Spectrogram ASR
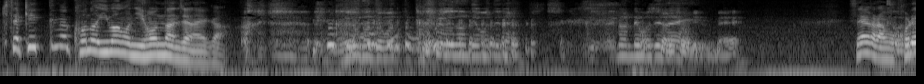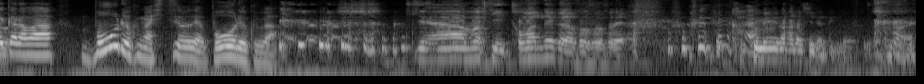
きた結果がこの今の日本なんじゃないか。グーのでもグーのでも出ないグーのでも出ない ですね。だからもうこれからは暴力が必要だよ、暴力が。いやーマジ止まんねえからそうそうそれ革命の話になってきますよ。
